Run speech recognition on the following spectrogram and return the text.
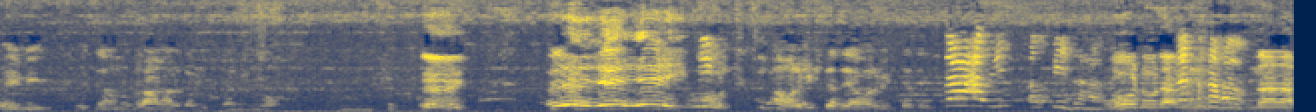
ওই বিশ আমরা ওঠ আমার দে ওঠ ওঠ আমি না না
